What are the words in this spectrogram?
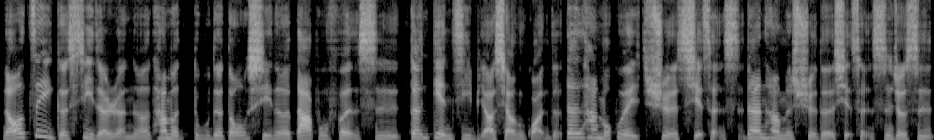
然后这个系的人呢，他们读的东西呢，大部分是跟电机比较相关的，但是他们会学写程式，但是他们学的写程式就是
